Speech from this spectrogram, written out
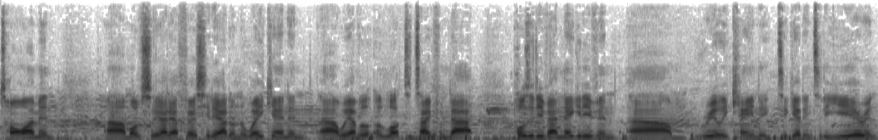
time, and um, obviously had our first hit out on the weekend, and uh, we have a, a lot to take from that, positive and negative, and um, really keen to, to get into the year, and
